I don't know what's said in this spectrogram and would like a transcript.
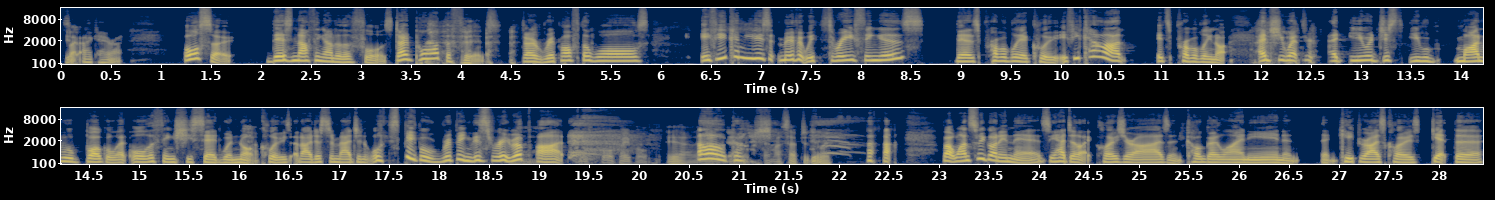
It's like, okay, right. Also, there's nothing under the floors. Don't pull up the floors. Don't rip off the walls. If you can use it, move it with three fingers, there's probably a clue. If you can't, it's probably not. And she went through, and you would just, you would, mind will boggle at all the things she said were not Yeah. clues. And I just imagine all these people ripping this room apart. Poor people. Yeah. Oh, gosh. They must have to do it. But once we got in there, so you had to like close your eyes and Congo line in and then keep your eyes closed, get the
